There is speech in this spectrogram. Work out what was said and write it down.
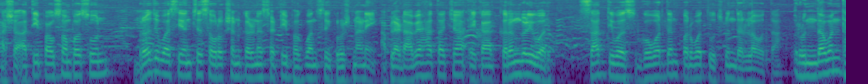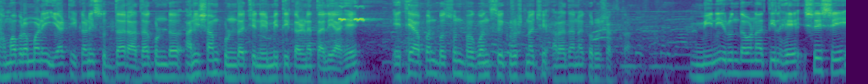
अशा अतिपावसापासून ब्रजवासियांचे संरक्षण करण्यासाठी भगवान श्रीकृष्णाने आपल्या डाव्या हाताच्या एका करंगळीवर सात दिवस गोवर्धन पर्वत उचलून धरला होता. वृंदावन धामाप्रमाणे या ठिकाणी सुद्धा राधाकुंड आणि श्यामकुंडाची निर्मिती करण्यात आली आहे. येथे आपण बसून भगवान श्रीकृष्णाची आराधना करू शकता. मिनी वृंदावनातील हे श्री श्री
